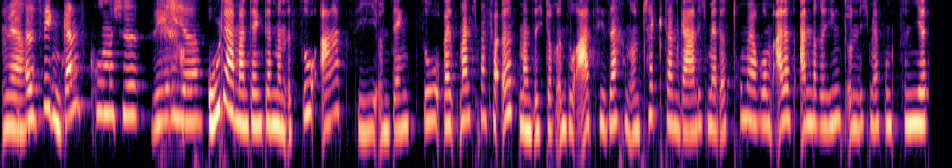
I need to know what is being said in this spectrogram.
Ja. Also deswegen, ganz komische Serie. Oder man denkt dann, man ist so arzi und denkt so, weil manchmal verirrt man sich doch in so arzi Sachen und checkt dann gar nicht mehr, dass drumherum alles andere hinkt und nicht mehr funktioniert.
